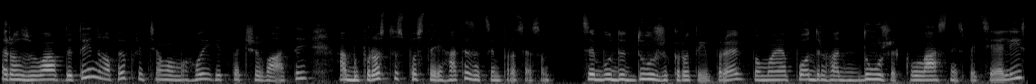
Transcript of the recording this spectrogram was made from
розвивав дитину, а ви при цьому могли відпочивати або просто спостерігати за цим процесом. Це буде дуже крутий проєкт, бо моя подруга дуже класний спеціаліст.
